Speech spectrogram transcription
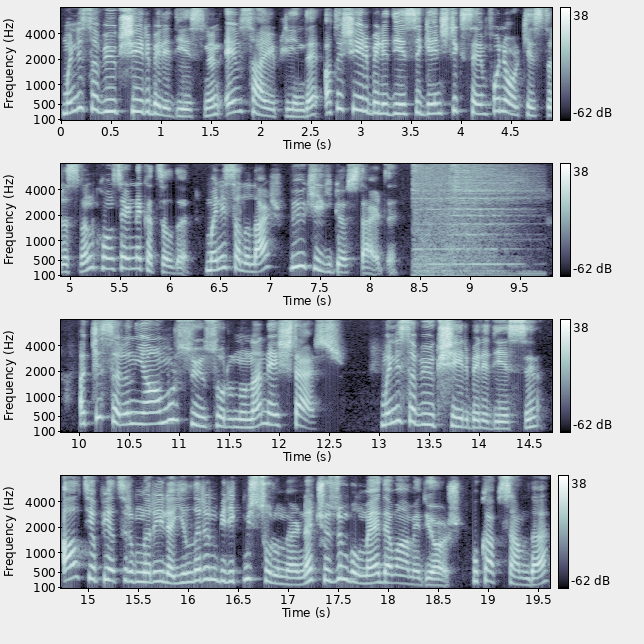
Manisa Büyükşehir Belediyesi'nin ev sahipliğinde Ataşehir Belediyesi Gençlik Senfoni Orkestrası'nın konserine katıldı. Manisalılar büyük ilgi gösterdi. Akisar'ın yağmur suyu sorununa neşter. Manisa Büyükşehir Belediyesi, altyapı yatırımlarıyla yılların birikmiş sorunlarına çözüm bulmaya devam ediyor. Bu kapsamda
